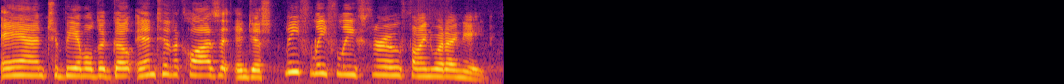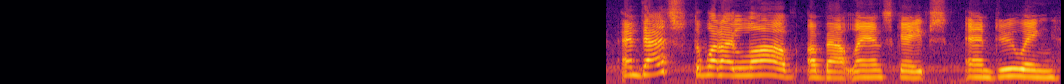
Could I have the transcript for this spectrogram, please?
and to be able to go into the closet and just leaf, leaf, leaf through, find what I need. And that's the, what I love about landscapes and doing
